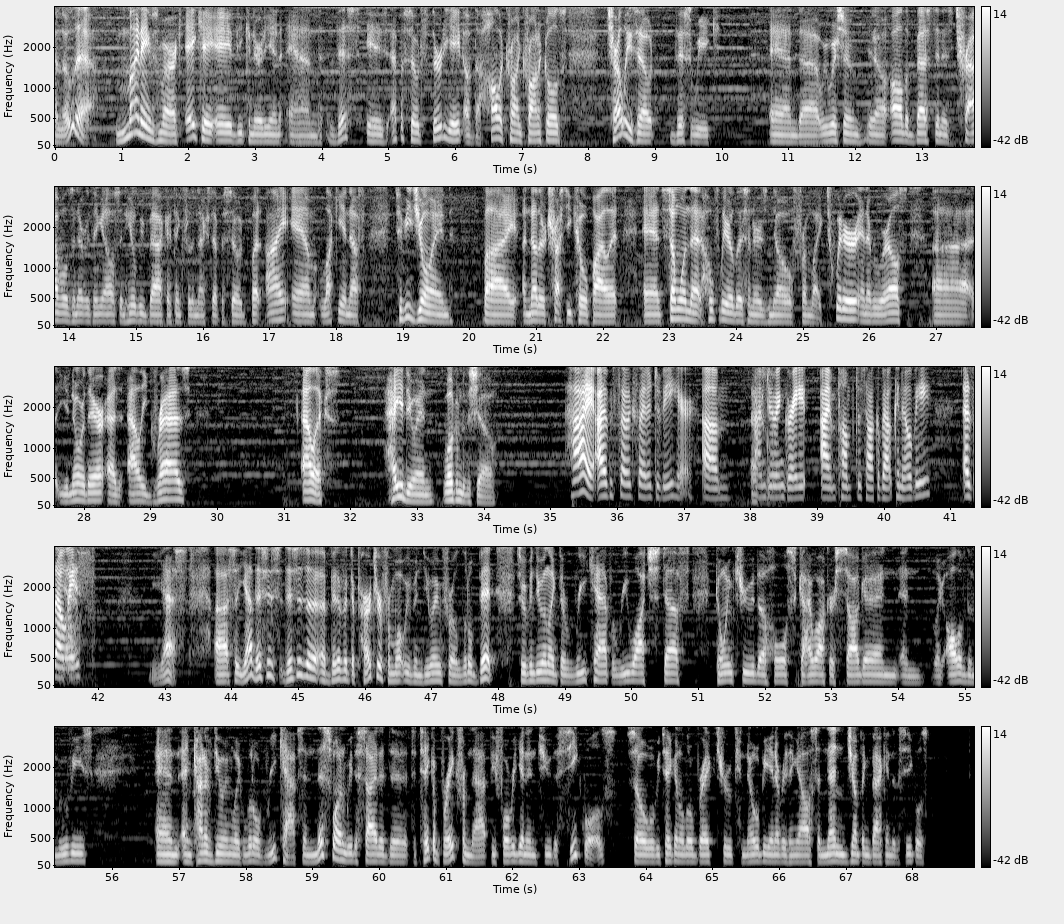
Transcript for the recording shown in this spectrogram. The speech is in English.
Hello there. My name's Mark, aka The CaNERDian, and this is episode 38 of the Holocron Chronicles. Charlie's out this week, and uh, we wish him, you know, all the best in his travels and everything else. And he'll be back, I think, for the next episode. But I am lucky enough to be joined by another trusty co-pilot and someone that hopefully our listeners know from like Twitter and everywhere else. Uh, you know her there as Alli Graz. Alex, how you doing? Welcome to the show. Hi, I'm so excited to be here. Um, I'm doing great. I'm pumped to talk about Kenobi, as always. Yes. Uh, so yeah, this is this is a, a bit of a departure from what we've been doing for a little bit. So we've been doing like the recap, rewatch stuff, going through the whole Skywalker saga and and like all of the movies, and and kind of doing like little recaps. And this one, we decided to to take a break from that before we get into the sequels. So we'll be taking a little break through Kenobi and everything else, and then jumping back into the sequels.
